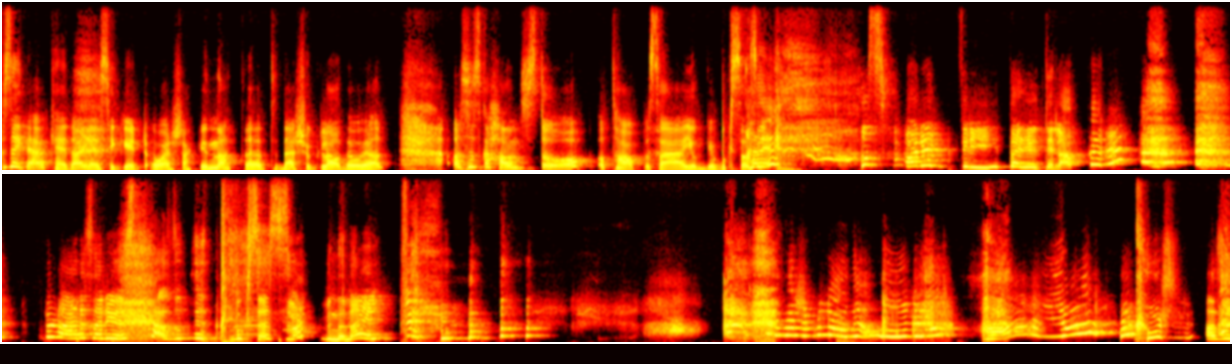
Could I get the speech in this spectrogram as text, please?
Så tenkte jeg ok, da er det sikkert årsaken, at, at det er sjokolade overalt. Og så skal han stå opp og ta på seg joggebuksa si, og så bare bryter han ut i latter. For da er det seriøst. Altså, buksa er svart, men den er helt Det er sjokolade overalt! Hæ? Ja! Hvordan? Altså,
